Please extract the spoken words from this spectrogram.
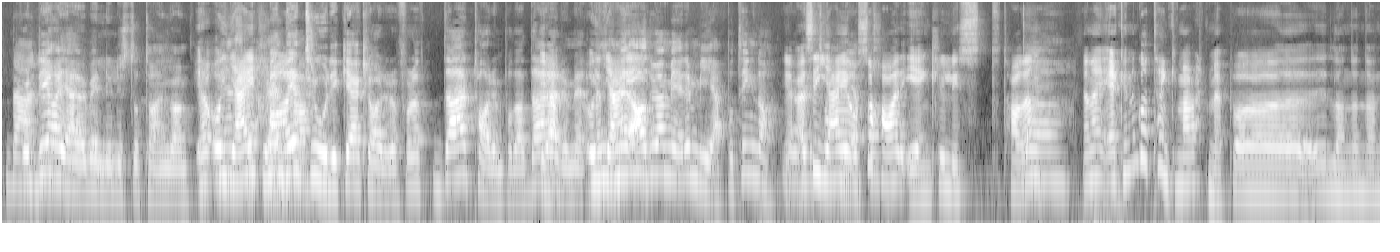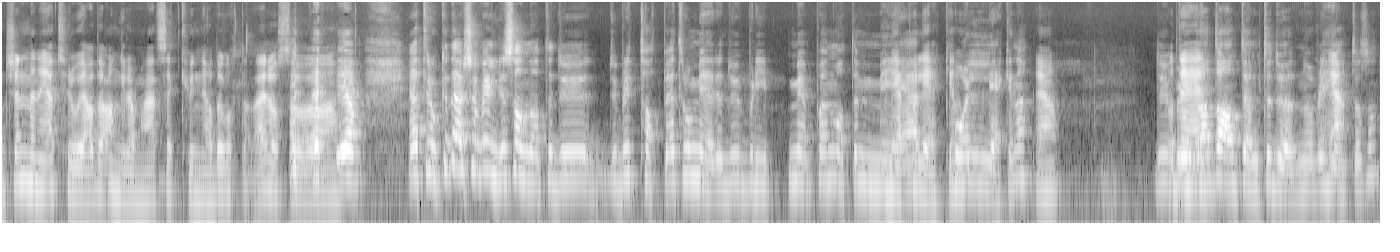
Det For det har jeg jo veldig lyst til å ta en gang. Ja, og Jeg jeg Men det tror ikke jeg klarer, for der tar hun på deg. Der Ja, er du med. og Men, jeg- men ja, du er mer med på ting, da. ja, Altså, jeg også på. har egentlig lyst ta den. Ja. Ja, nei, jeg kunne godt tenke meg å vært med på eh, London Dungeon, men jeg tror jeg hadde angra meg et sekund jeg hadde gått ned der. Og så Ja, jeg tror ikke det er så veldig sånn at du, du blir tatt på. Jeg tror mer du blir med, på en måte med, Med på leken. på leken, ja. Du Og blir det- blant annet dømt til døden og blir Ja. hengt og sånn.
